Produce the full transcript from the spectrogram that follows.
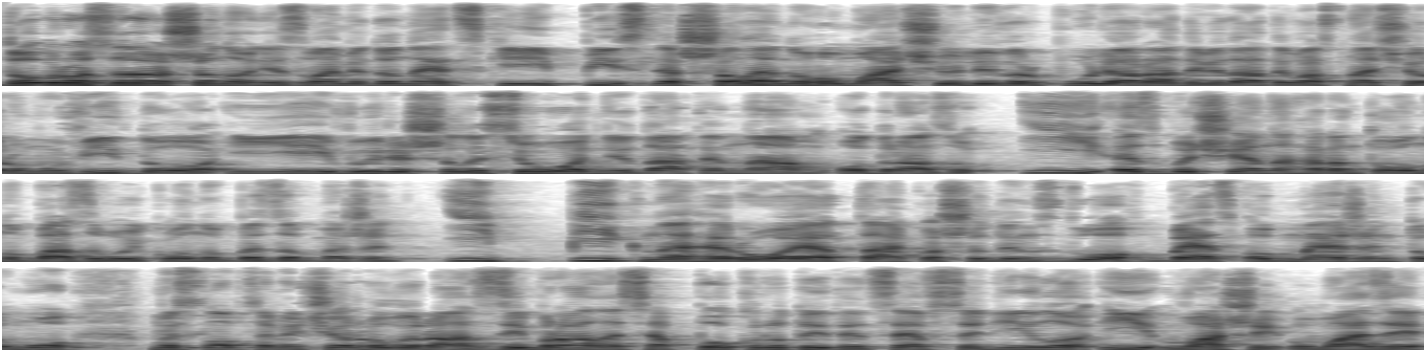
Доброго здоров'я, шановні! З вами Донецький. Після шаленого матчу Ліверпуля радий вітати вас на червому відео. І їй вирішили сьогодні дати нам одразу і СБЧ на гарантовану базову ікону без обмежень, і пік на героя також один з двох без обмежень. Тому ми з хлопцями черговий раз зібралися покрутити це все діло. І вашій увазі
